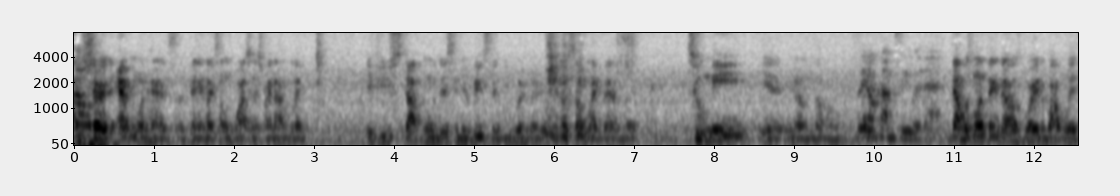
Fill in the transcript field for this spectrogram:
I'm sure everyone has a opinion. Like someone's watching this right now, I'm like, if you stop doing this in your beats, then you would, better, you know, something like that. But to me, yeah, you know, no. So they don't come to you with that. That was one thing that I was worried about with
